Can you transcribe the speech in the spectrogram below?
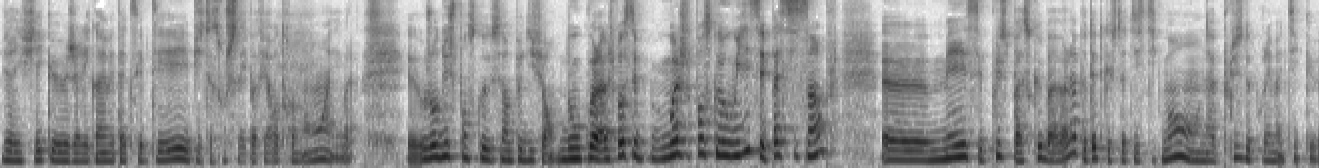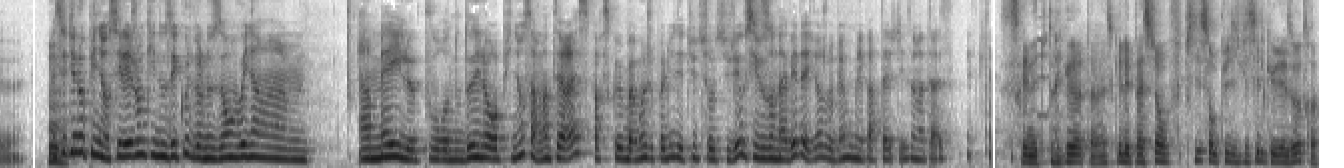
vérifier que j'allais quand même être acceptée, et puis de toute façon je savais pas faire autrement, et voilà. Euh, aujourd'hui je pense que c'est un peu différent. Donc voilà, je pense moi je pense que oui, c'est pas si simple, euh, mais c'est plus parce que bah voilà, peut-être que statistiquement on a plus de problématiques. Mais hmm. c'est une opinion, si les gens qui nous écoutent veulent nous envoyer un, un mail pour nous donner leur opinion, ça m'intéresse parce que bah, moi j'ai pas lu d'études sur le sujet, ou si vous en avez d'ailleurs, je veux bien que vous me les partagiez, ça m'intéresse. Ce serait une étude rigolote. Hein. Est-ce que les patients psy sont plus difficiles que les autres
